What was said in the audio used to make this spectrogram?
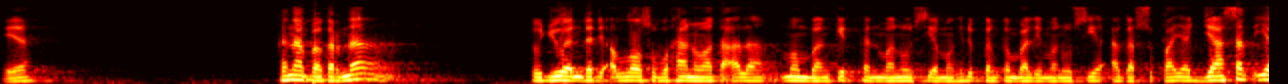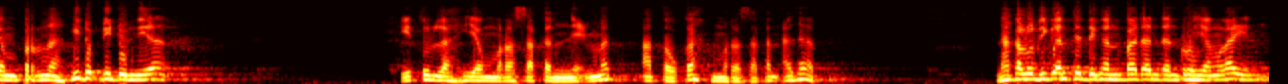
Ya. Kenapa? Karena tujuan dari Allah Subhanahu wa taala membangkitkan manusia, menghidupkan kembali manusia agar supaya jasad yang pernah hidup di dunia itulah yang merasakan nikmat ataukah merasakan azab. Nah, kalau diganti dengan badan dan ruh yang lain,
